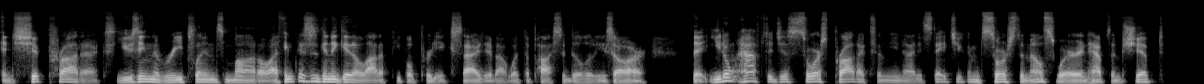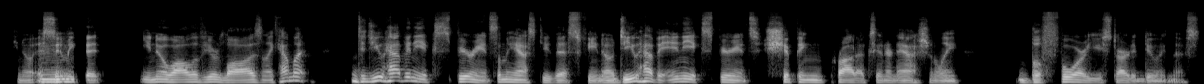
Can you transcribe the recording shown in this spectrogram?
and ship products using the replens model. I think this is going to get a lot of people pretty excited about what the possibilities are. That you don't have to just source products in the United States. You can source them elsewhere and have them shipped, you know, assuming mm. that you know all of your laws and like how much did you have any experience? Let me ask you this, Fino. Do you have any experience shipping products internationally before you started doing this?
